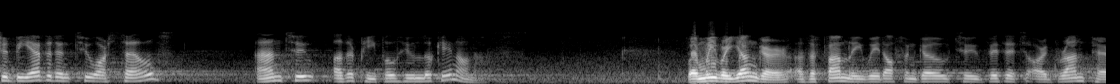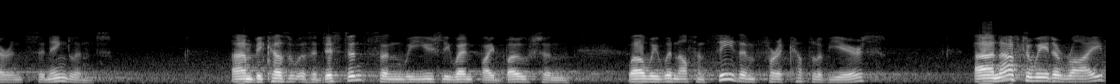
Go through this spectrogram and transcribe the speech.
should be evident to ourselves and to other people who look in on us. When we were younger, as a family, we'd often go to visit our grandparents in England. And because it was a distance and we usually went by boat and, well, we wouldn't often see them for a couple of years. And after we'd arrive,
